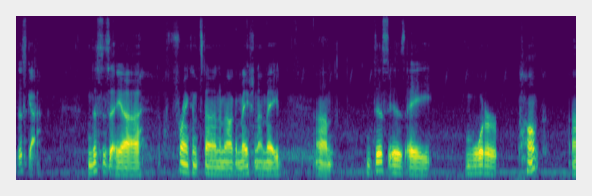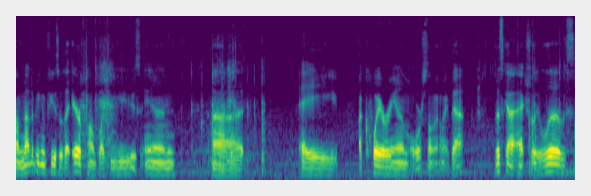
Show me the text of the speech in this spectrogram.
this guy. And this is a uh, Frankenstein amalgamation I made. Um, this is a water pump, um, not to be confused with an air pump like you use in uh, a aquarium or something like that. This guy actually lives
